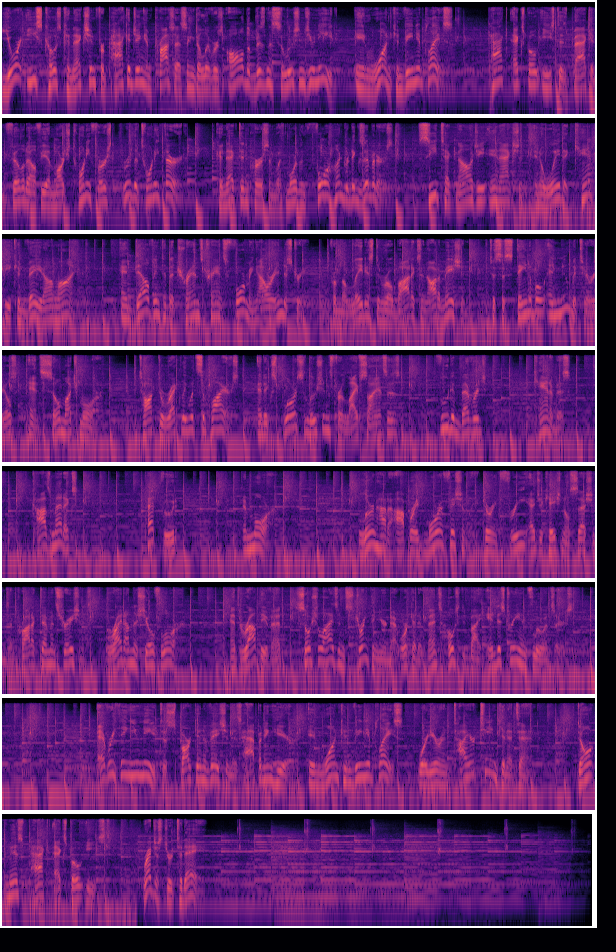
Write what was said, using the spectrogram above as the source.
Your East Coast connection for packaging and processing delivers all the business solutions you need in one convenient place. Pack Expo East is back in Philadelphia March 21st through the 23rd. Connect in person with more than 400 exhibitors. See technology in action in a way that can't be conveyed online. And delve into the trends transforming our industry, from the latest in robotics and automation to sustainable and new materials and so much more. Talk directly with suppliers and explore solutions for life sciences, food and beverage, cannabis, cosmetics, pet food, and more. Learn how to operate more efficiently during free educational sessions and product demonstrations right on the show floor. And throughout the event, socialize and strengthen your network at events hosted by industry influencers. Everything you need to spark innovation is happening here in one convenient place where your entire team can attend. Don't miss Pack Expo East. Register today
